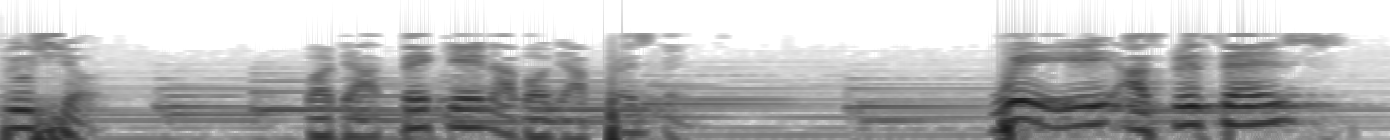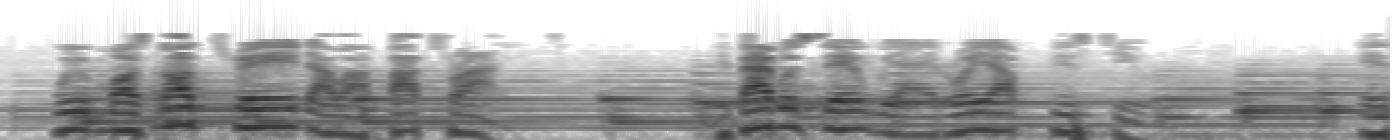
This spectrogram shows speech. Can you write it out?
future. But they are thinking about their present. We, as Christians, we must not trade our birthright. The Bible says we are a royal priesthood, a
